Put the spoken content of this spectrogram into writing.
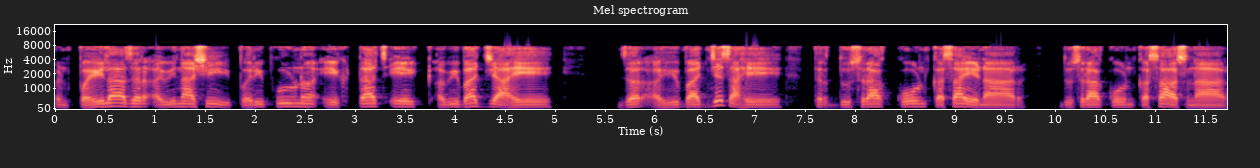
पण पहिला जर अविनाशी परिपूर्ण एकटाच एक अविभाज्य आहे जर अविभाज्यच आहे तर दुसरा कोण कसा येणार? दुसरा कोण कसा असणार?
